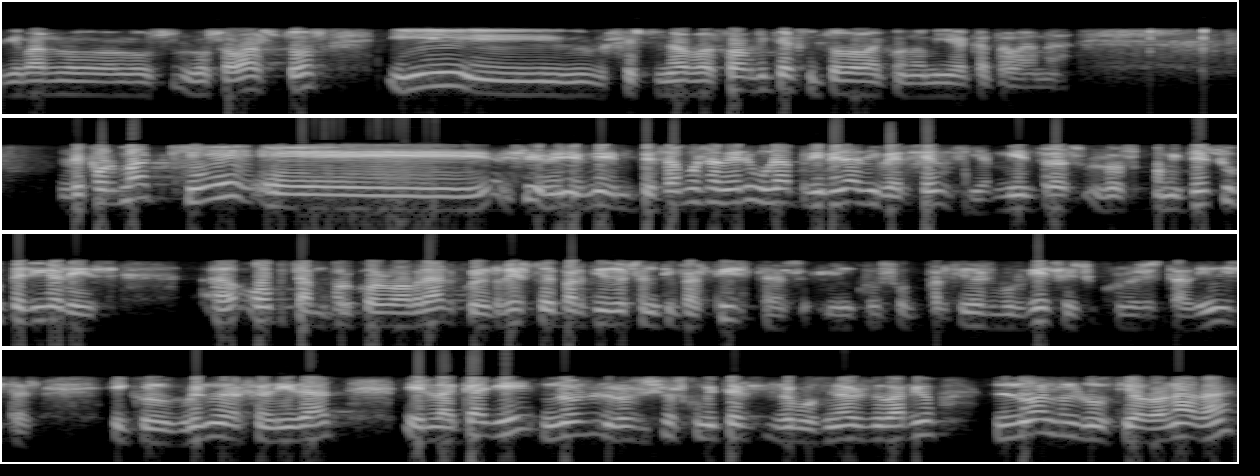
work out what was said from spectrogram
llevar los, los abastos y gestionar las fábricas y toda la economía catalana. De forma que eh, empezamos a ver una primera divergencia. Mientras los comités superiores eh, optan por colaborar con el resto de partidos antifascistas, incluso partidos burgueses, con los estalinistas y con el gobierno de la Generalidad, en la calle no, los, esos comités revolucionarios de barrio no han renunciado a nada,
